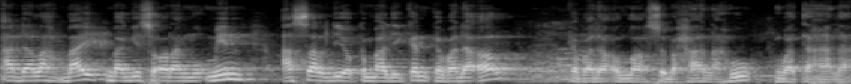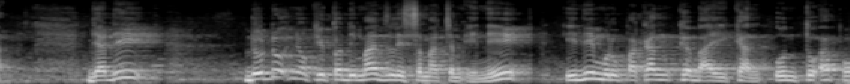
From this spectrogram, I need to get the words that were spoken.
adalah baik bagi seorang mukmin asal dia kembalikan kepada Allah kepada Allah Subhanahu wa taala. Jadi duduknya kita di majelis semacam ini ini merupakan kebaikan untuk apa?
